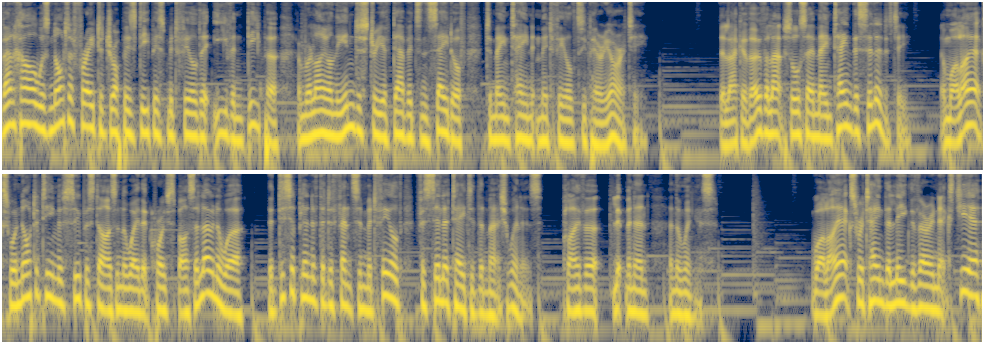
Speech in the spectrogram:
Van Gaal was not afraid to drop his deepest midfielder even deeper and rely on the industry of Davids and Seedorf to maintain midfield superiority. The lack of overlaps also maintained the solidity, and while Ajax were not a team of superstars in the way that Cruyff's Barcelona were, the discipline of the defensive midfield facilitated the match winners, Kluivert, Litmanen and the wingers. While Ajax retained the league the very next year,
